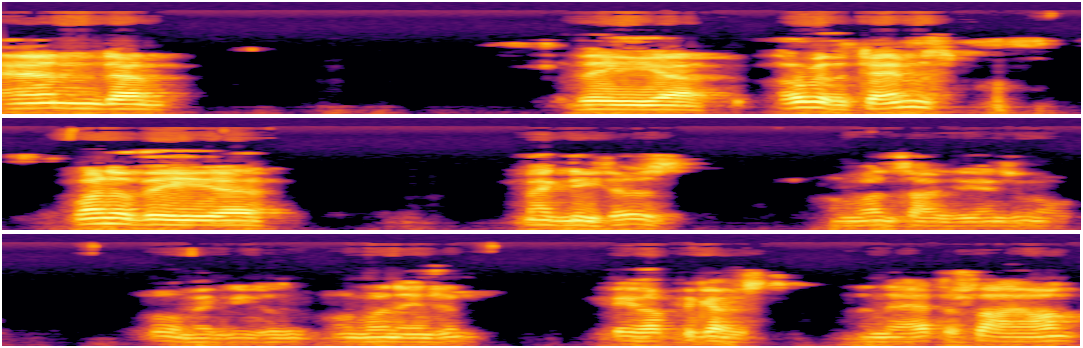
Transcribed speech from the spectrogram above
and um, the uh, over the Thames, one of the uh, magnetos on one side of the engine, or four magnetos on one engine, gave up the ghost, and they had to fly on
